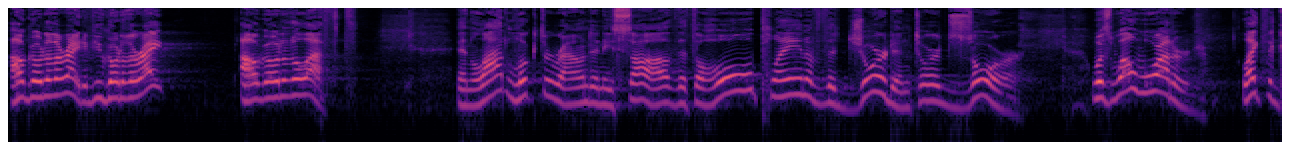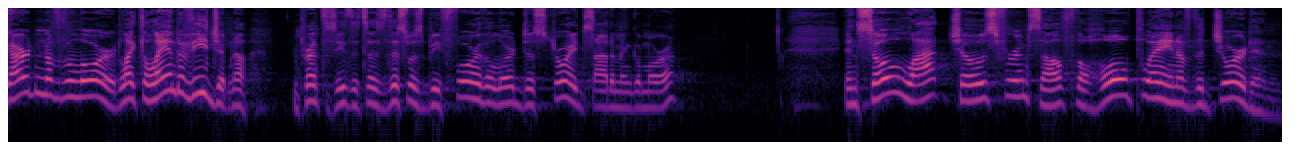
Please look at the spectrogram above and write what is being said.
I'll go to the right. If you go to the right, I'll go to the left. And Lot looked around and he saw that the whole plain of the Jordan towards Zoar was well watered, like the garden of the Lord, like the land of Egypt. Now, in parentheses, it says this was before the Lord destroyed Sodom and Gomorrah. And so Lot chose for himself the whole plain of the Jordan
